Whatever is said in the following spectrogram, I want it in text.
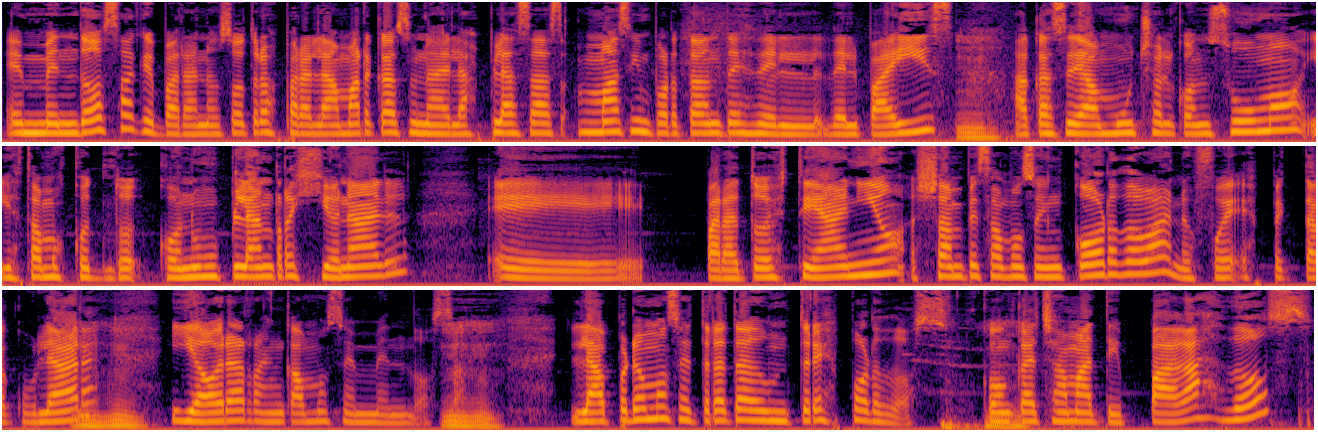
en Mendoza, que para nosotros, para la marca, es una de las plazas más importantes del, del país. Mm. Acá se da mucho el consumo y estamos con, con un plan regional eh, para todo este año. Ya empezamos en Córdoba, nos fue espectacular y ahora arrancamos en Mendoza. La promo se trata de un 3x2. Con Cachamate pagás dos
